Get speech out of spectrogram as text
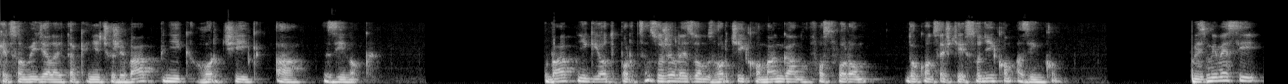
Keď som videl aj také niečo, že vápnik, horčík a zinok. Vápnik je odporca so železom, s horčíkom, mangánom, fosforom, dokonca ešte aj sodíkom a zinkom. Vezmime si,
